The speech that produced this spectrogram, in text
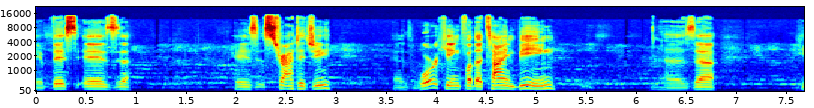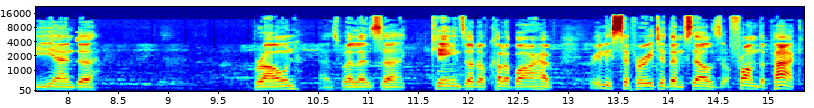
if this is uh, his strategy, is working for the time being, as uh, he and uh, Brown, as well as uh, Keynes out of Calabar, have really separated themselves from the pack.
